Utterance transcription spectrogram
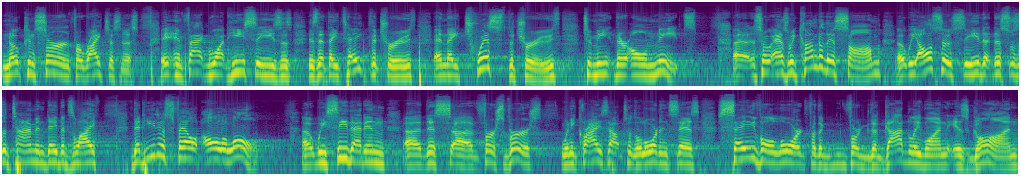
no concern for righteousness. In fact, what he sees is, is that they take the truth and they twist the truth to meet their own needs. Uh, so, as we come to this psalm, uh, we also see that this was a time in David's life that he just felt all alone. Uh, we see that in uh, this uh, first verse when he cries out to the Lord and says, Save, O Lord, for the, for the godly one is gone,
